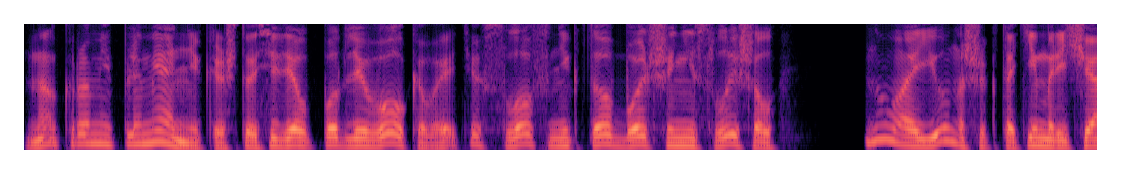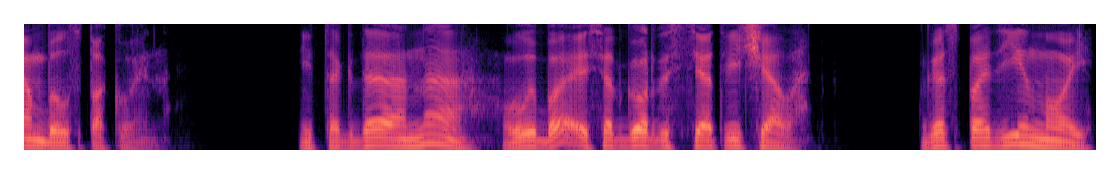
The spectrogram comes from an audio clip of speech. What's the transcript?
Но кроме племянника, что сидел подле Волкова, этих слов никто больше не слышал, ну а юноша к таким речам был спокоен. И тогда она, улыбаясь от гордости, отвечала. «Господин мой,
